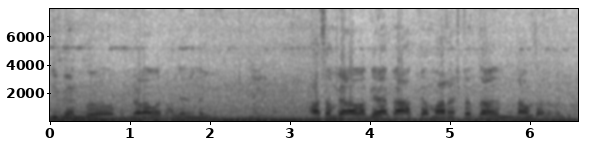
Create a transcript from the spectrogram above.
दिव्यांग मेळावा झालेला नाही. असा मेळावा घ्या का अख्ख्या महाराष्ट्रात नाव झालं पाहिजे?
